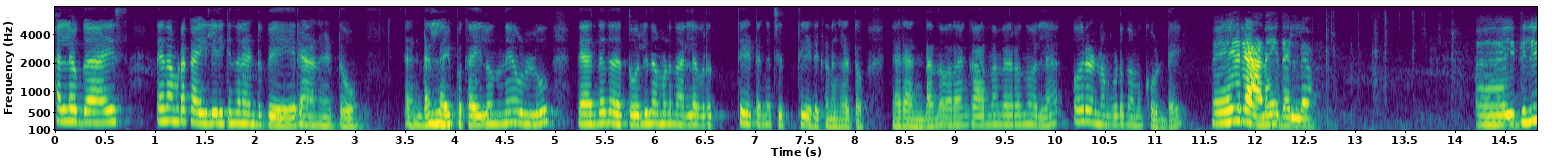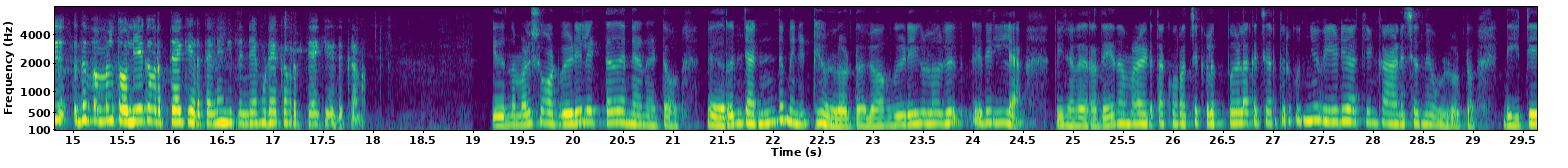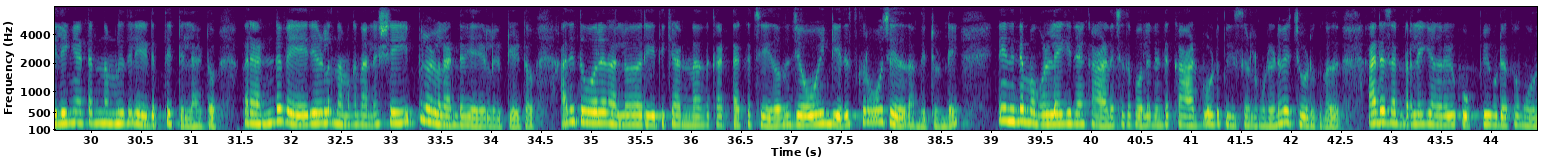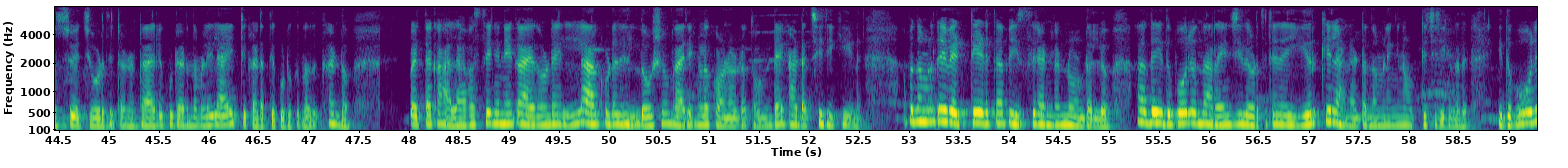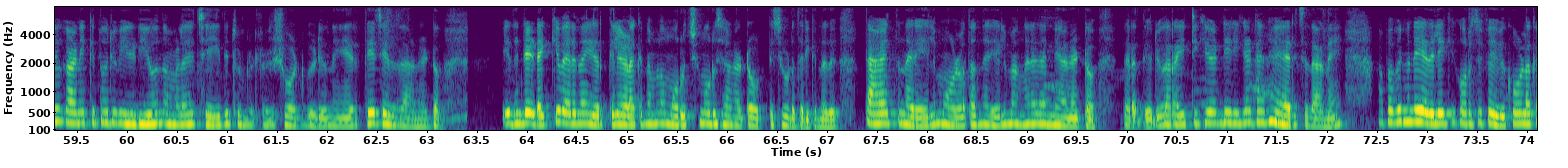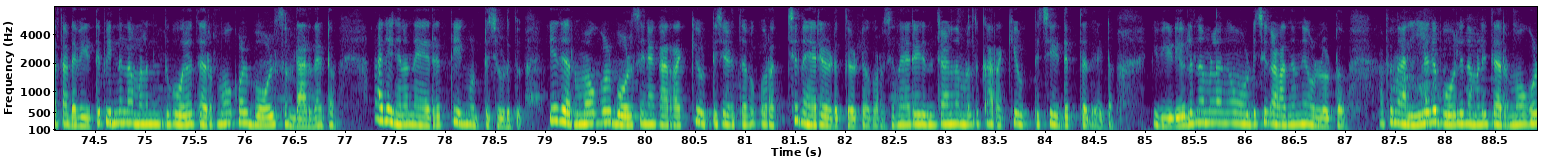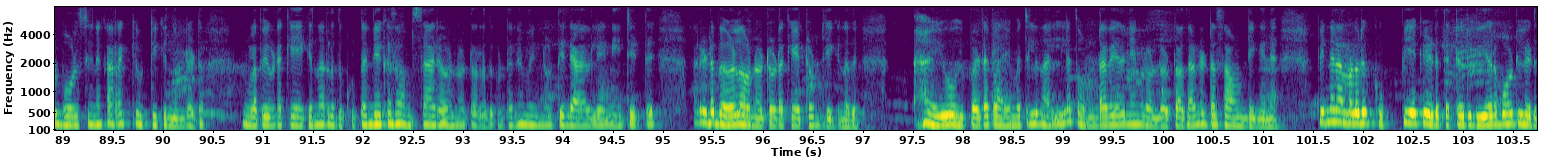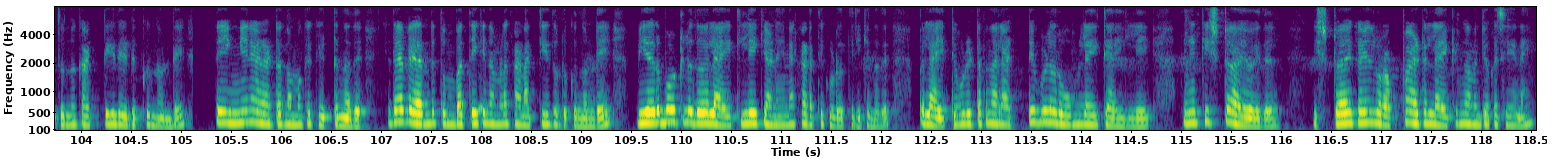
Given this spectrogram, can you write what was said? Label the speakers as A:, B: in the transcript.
A: Hello guys ഇത് നമ്മുടെ കയ്യിലിരിക്കുന്ന രണ്ട് പേരാണ് കേട്ടോ. രണ്ടല്ല ഇപ്പം കയ്യിലൊന്നേ ഉള്ളൂ. അതിന്റെ തൊലി നമ്മൾ നല്ല വൃത്തിയായിട്ടങ്ങ് ചെത്തി എടുക്കണം കേട്ടോ. ഞാൻ രണ്ടെന്ന് പറയാൻ കാരണം വേറെ ഒന്നുമല്ല ഒരെണ്ണം കൂടെ നമുക്കുണ്ടേ. വേരാണ് ഇതെല്ലാം. ഇതിൽ ഇത് നമ്മൾ തൊലിയൊക്കെ വൃത്തിയാക്കി എടുത്തണമെങ്കിൽ ഇതിന്റെയും കൂടെയൊക്കെ വൃത്തിയാക്കി എടുക്കണം. ഇത് നമ്മൾ ഷോർട്ട് വീഡിയോയിൽ ഇട്ടത് തന്നെയാണ് കേട്ടോ. വെറും രണ്ട് മിനിറ്റേ ഉള്ളൂ കേട്ടോ. ലോങ് വീഡിയോയുള്ളൊരു ഇതില്ല. പിന്നെ വെറുതെ നമ്മൾ എടുത്ത കുറച്ച് ക്ലിപ്പുകളൊക്കെ ചേർത്തൊരു കുഞ്ഞു വീഡിയോ ആക്കിയും കാണിച്ചതേ ഉള്ളൂ കേട്ടോ. ഡീറ്റെയിലിംഗ് ആയിട്ടൊന്നും നമ്മളിതിൽ എടുത്തിട്ടില്ല കേട്ടോ. അപ്പോൾ രണ്ട് വേരുകൾ നമുക്ക് നല്ല ഷേപ്പിലുള്ള രണ്ട് വേരുകൾ കിട്ടി കേട്ടോ. അത് ഇതുപോലെ നല്ല രീതിക്ക് അണ്ണത് കട്ടൊക്കെ ചെയ്ത് ഒന്ന് ജോയിൻ ചെയ്ത് സ്ക്രൂ ചെയ്ത് തന്നിട്ടുണ്ട്. ഇനി ഇതിന്റെ മുകളിലേക്ക് ഞാൻ കാണിച്ചതുപോലെ രണ്ട് കാർഡ്ബോർഡ് പീസുകളും കൂടിയാണ് വെച്ച് കൊടുക്കുന്നത്. അതിന്റെ സെന്ററിലേക്ക് അങ്ങനെ ഒരു കുപ്പി കൂടിയൊക്കെ മുറിച്ച് വെച്ച് കൊടുത്തിട്ടുണ്ട് കേട്ടോ. അതിൽ കൂടിയാണ് നമ്മൾ ഈ ലൈറ്റ് കടത്തി കൊടുക്കുന്നത്. കണ്ടോ? ഇപ്പോഴത്തെ കാലാവസ്ഥ ഇങ്ങനെയൊക്കെ ആയതുകൊണ്ട് എല്ലാവർക്കും കൂടെ ജലദോഷവും കാര്യങ്ങളൊക്കെ ആണ് കേട്ടോ തൊണ്ടയൊക്കെ അടച്ചിരിക്കുകയാണ് അപ്പോൾ നമ്മളിത് വെട്ടിയെടുത്ത പീസ് രണ്ടെണ്ണം ഉണ്ടല്ലോ അത് ഇതുപോലെ ഒന്ന് അറേഞ്ച് ചെയ്ത് കൊടുത്തിട്ട് അത് ഈർക്കിലാണ് കേട്ടോ നമ്മളിങ്ങനെ ഒട്ടിച്ചിരിക്കുന്നത്. ഇതുപോലെ കാണിക്കുന്ന ഒരു വീഡിയോ നമ്മൾ ചെയ്തിട്ടുണ്ട് കേട്ടോ ഒരു ഷോർട്ട് വീഡിയോ നേരത്തെ ചെയ്തതാണ് കേട്ടോ. ഇതിന്റെ ഇടയ്ക്ക് വരുന്ന ഈർക്കലുകളൊക്കെ നമ്മൾ മുറിച്ച് മുറിച്ചാണ് കേട്ടോ ഒട്ടിച്ചു കൊടുത്തിരിക്കുന്നത്. താഴത്തെ നിരയിലും മുകളിലത്തെ നിരയിലും അങ്ങനെ തന്നെയാണ് കേട്ടോ. വെറുതെ ഒരു വെറൈറ്റിക്ക് വേണ്ടി ഇരിക്കട്ടെ എന്ന് വിചാരിച്ചതാണേ. അപ്പോൾ പിന്നെ ഇതിലേക്ക് കുറച്ച് ഫെവിക്കോളൊക്കെ തടവിയിട്ട് പിന്നെ നമ്മൾ ഇതുപോലെ തെർമോകോൾ ബോൾസ് ഉണ്ടായിരുന്നു കേട്ടോ. അതിങ്ങനെ നിരത്തി ഇങ്ങ് ഒട്ടിച്ചു കൊടുത്തു. ഈ തെർമോകോൾ ബോൾസിനെ കറക്കി ഒട്ടിച്ചെടുത്തപ്പോൾ കുറച്ച് നേരം എടുത്തു കേട്ടോ. കുറച്ച് നേരം ഇരുന്നിട്ടാണ് നമ്മളത് കറക്കി ഒട്ടിച്ച് ഒട്ടിച്ചെടുത്തത് കേട്ടോ. ഈ വീഡിയോയിൽ നമ്മൾ അങ്ങ് ഓടിച്ച് കളഞ്ഞതേ ഉള്ളൂ കേട്ടോ. അപ്പോൾ നല്ലതുപോലെ നമ്മൾ ഈ തെർമോകോൾ ബോൾസിനെ കറക്കി ഒട്ടിക്കുന്നുണ്ട് കേട്ടോ. നിങ്ങളപ്പോൾ ഇവിടെ കേൾക്കുന്ന ഋതുക്കുട്ടന്റെയൊക്കെ സംസാരമാണ് കേട്ടോ. ഋതുക്കുട്ടന്റെ മുന്നോട്ട് രാവിലെ എണീറ്റിട്ട് അവരുടെ ബഹളമാണ് കേട്ടോ ഇവിടെ കേട്ടോണ്ടിരിക്കുന്നത്. അയ്യോ ഇപ്പോഴത്തെ ക്ലൈമറ്റിൽ നല്ല തൊണ്ടവേദനകളുണ്ട് കേട്ടോ. അതാണ് കേട്ടോ സൗണ്ട് ഇങ്ങനെ. പിന്നെ നമ്മളൊരു കുപ്പിയൊക്കെ എടുത്തിട്ട് ഒരു ബിയർ ബോട്ടിൽ എടുത്തൊന്ന് കട്ട് ചെയ്ത് എടുക്കുന്നുണ്ട്. ഇത് ഇങ്ങനെയാണ് കേട്ടോ നമുക്ക് കിട്ടുന്നത്? ഇതേ വേറിന്റെ തുമ്പത്തേക്ക് നമ്മൾ കണക്ട് ചെയ്ത് കൊടുക്കുന്നുണ്ട്. ബിയർ ബോട്ടിൽ ഇത് ലൈറ്റിലേക്കാണ് ഇങ്ങനെ കടത്തി കൊടുത്തിരിക്കുന്നത്. അപ്പോൾ ലൈറ്റ് കൂടി ഇട്ടപ്പോൾ നല്ല അടിപൊളി റൂം ലൈറ്റ് ആയില്ലേ? നിങ്ങൾക്ക് ഇഷ്ടമായോ ഇത്? ഇഷ്ടമായി കഴിഞ്ഞാൽ ഉറപ്പായിട്ടും ലൈക്കും കമന്റും ഒക്കെ ചെയ്യണേ.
